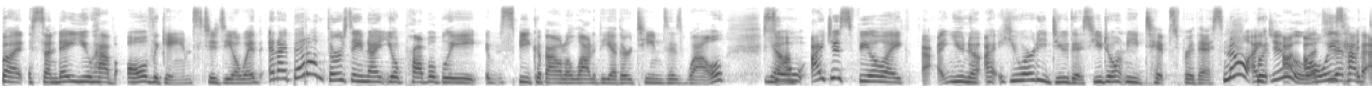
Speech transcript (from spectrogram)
but Sunday you have all the games to deal with. And I bet on Thursday night you'll probably speak about a lot of the other teams as well. Yeah. So I just feel like, uh, you know, I, you already do this. You don't need tips for this. No, I But do. I always have It's-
